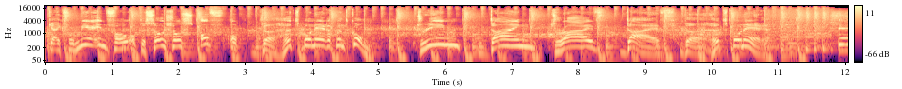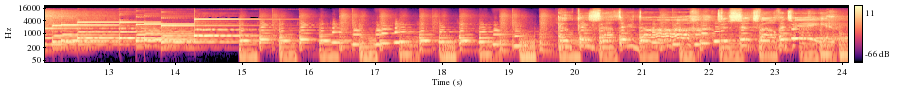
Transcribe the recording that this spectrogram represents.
Kijk voor meer info op de socials of op thehutbonaire.com. Dream, dine, drive, dive. De Hut Bonaire. Zaterdag tussen 12 en 2.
